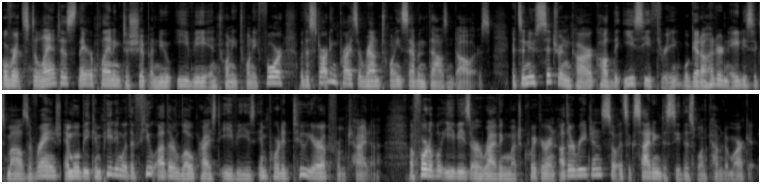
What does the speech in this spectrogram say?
Over at Stellantis, they are planning to ship a new EV in 2024 with a starting price around $27,000. It's a new Citroen car called the EC3, will get 186 miles of range, and will be competing with a few other low-priced EVs imported to Europe from China. Affordable EVs are arriving much quicker in other regions, so it's exciting to see this one come to market.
